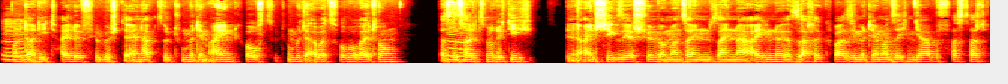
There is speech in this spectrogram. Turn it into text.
mhm. und da die Teile für bestellen habe, zu tun mit dem Einkauf, zu tun mit der Arbeitsvorbereitung. Das mhm. ist halt so ein richtig Einstieg sehr schön, weil man sein, seine eigene Sache quasi, mit der man sich ein Jahr befasst hat,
